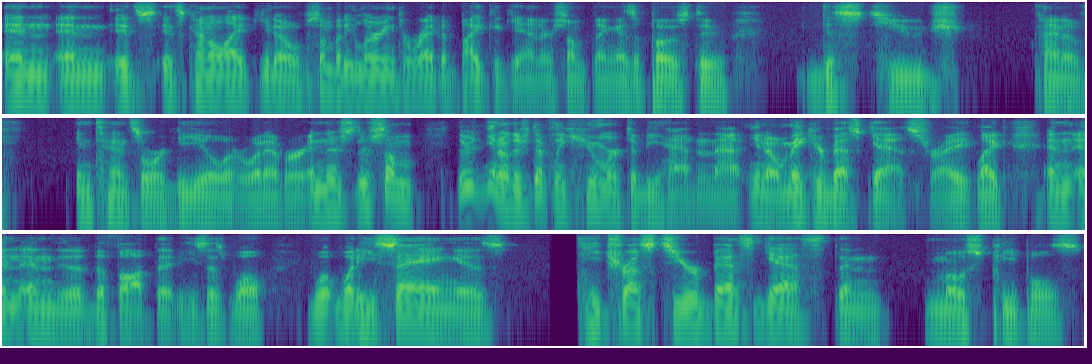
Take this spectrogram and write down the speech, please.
and and it's it's kind of like you know somebody learning to ride a bike again or something as opposed to this huge kind of intense ordeal or whatever. And there's there's some there you know there's definitely humor to be had in that you know make your best guess right? Like and and and the the thought that he says well what what he's saying is he trusts your best guess than most people's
